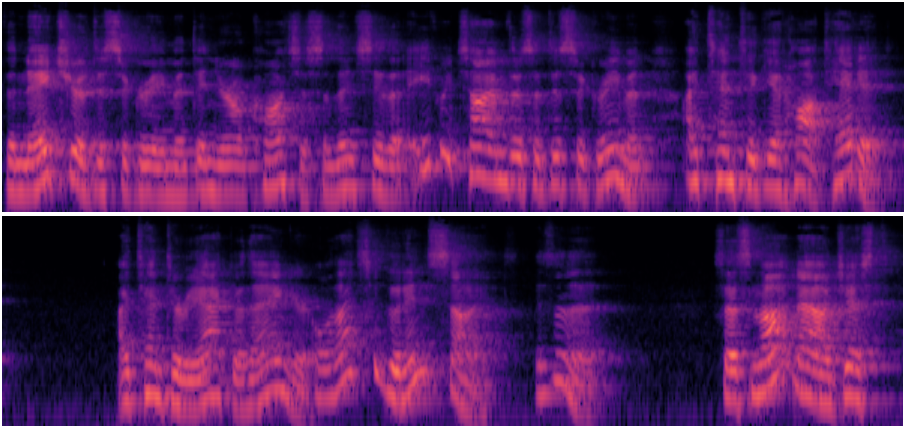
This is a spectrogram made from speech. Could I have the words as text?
the nature of disagreement in your own consciousness, and then you see that every time there's a disagreement, I tend to get hot-headed. I tend to react with anger. Well, that's a good insight isn't it? So it's not now just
